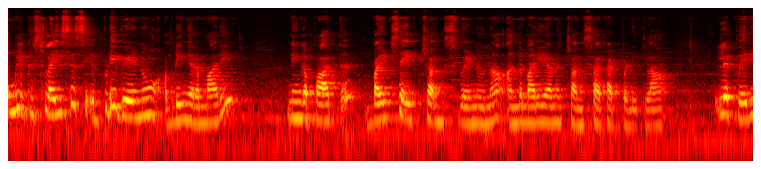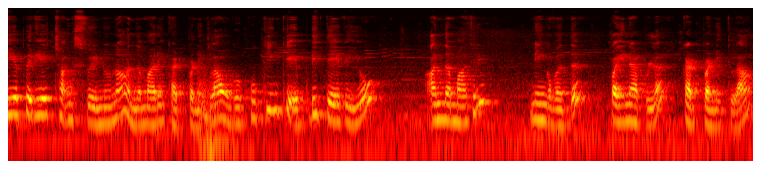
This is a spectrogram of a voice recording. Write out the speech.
உங்களுக்கு ஸ்லைசஸ் எப்படி வேணும் அப்படிங்கிற மாதிரி நீங்கள் பார்த்து பைட் சைட் சங்க்ஸ் வேணும்னா அந்த மாதிரியான சங்க்ஸாக கட் பண்ணிக்கலாம். இல்லை பெரிய பெரிய சங்க்ஸ் வேணும்னா அந்த மாதிரி கட் பண்ணிக்கலாம். உங்கள் குக்கிங்க்கு எப்படி தேவையோ அந்த மாதிரி நீங்கள் வந்து பைனாப்பிளை கட் பண்ணிக்கலாம்.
